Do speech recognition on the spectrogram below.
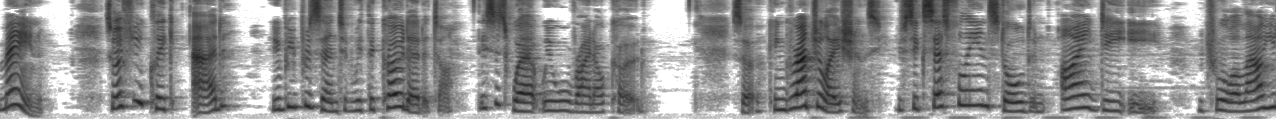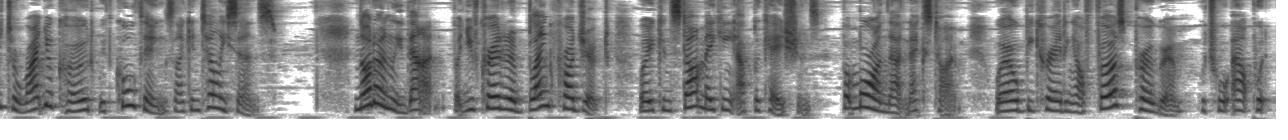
main. So if you click add, you'll be presented with the code editor. This is where we will write our code. So, congratulations, you've successfully installed an IDE, which will allow you to write your code with cool things like IntelliSense. Not only that, but you've created a blank project where you can start making applications, but more on that next time, where I'll be creating our first program which will output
